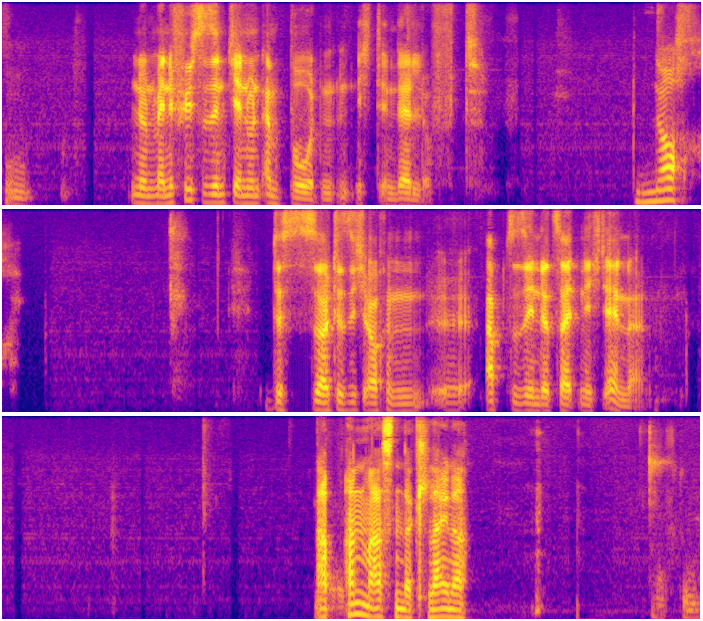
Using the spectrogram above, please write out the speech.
Hm. Nun, meine Füße sind ja nun am Boden und nicht in der Luft. Noch. Das sollte sich auch in äh, abzusehender Zeit nicht ändern. Ab anmaßender Kleiner. Ach du.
